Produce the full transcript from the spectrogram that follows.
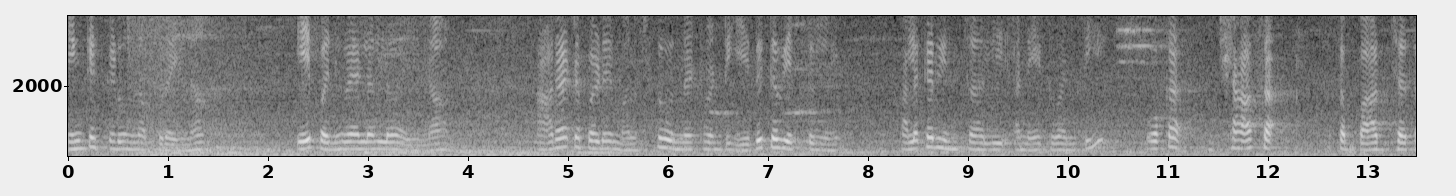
ఇంకెక్కడ ఉన్నప్పుడైనా ఏ పని వేళల్లో అయినా ఆరాటపడే మనసుతో ఉన్నటువంటి ఎదుట వ్యక్తుల్ని పలకరించాలి అనేటువంటి ఒక ధ్యాస ఒక బాధ్యత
